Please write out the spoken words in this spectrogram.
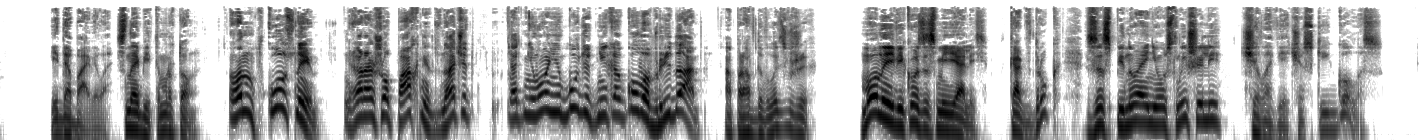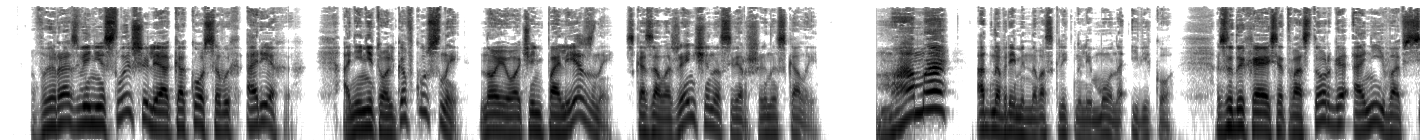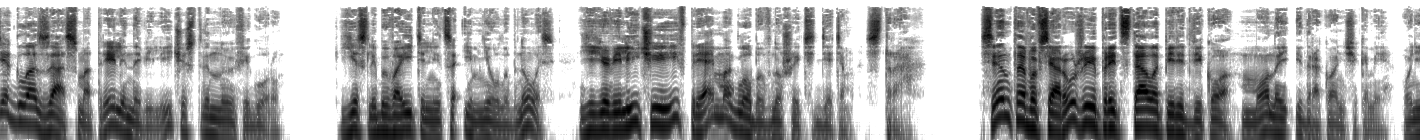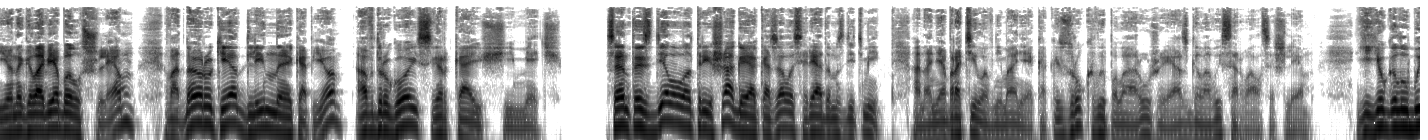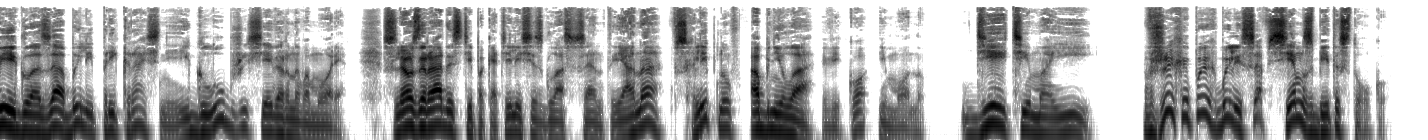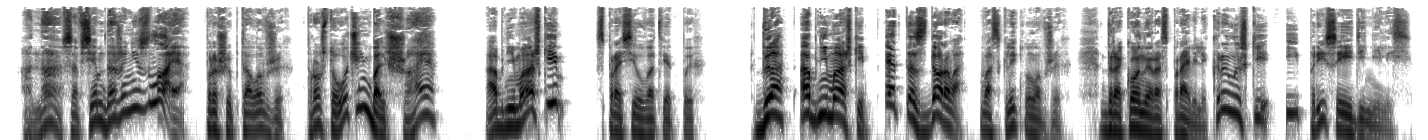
И добавила с набитым ртом. «Он вкусный! Хорошо пахнет, значит, от него не будет никакого вреда!» — оправдывалась Вжих. Мона и Вико засмеялись, как вдруг за спиной они услышали человеческий голос. «Вы разве не слышали о кокосовых орехах? Они не только вкусны, но и очень полезны», — сказала женщина с вершины скалы. «Мама!» — одновременно воскликнули Мона и Вико. Задыхаясь от восторга, они во все глаза смотрели на величественную фигуру. Если бы воительница им не улыбнулась, ее величие и впрямь могло бы внушить детям страх. Сента во всеоружии предстала перед Вико, Моной и дракончиками. У нее на голове был шлем, в одной руке длинное копье, а в другой — сверкающий меч. Сента сделала три шага и оказалась рядом с детьми. Она не обратила внимания, как из рук выпало оружие, а с головы сорвался шлем. Ее голубые глаза были прекраснее и глубже Северного моря. Слезы радости покатились из глаз Сенты, и она, всхлипнув, обняла Вико и Мону. «Дети мои!» Вжих и Пых были совсем сбиты с толку. «Она совсем даже не злая!» — прошептала Вжих. «Просто очень большая!» «Обнимашки?» — спросил в ответ Пых. «Да, обнимашки! Это здорово!» — воскликнула Вжих. Драконы расправили крылышки и присоединились.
